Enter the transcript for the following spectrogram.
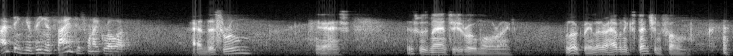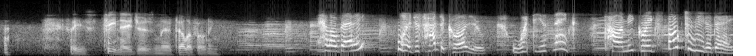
I'm thinking of being a scientist when I grow up. And this room? Yes. This was Nancy's room, all right. Look, they let her have an extension phone. These teenagers and their telephoning. Hello, Betty? Well, I just had to call you. What do you think? Tommy Griggs spoke to me today.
